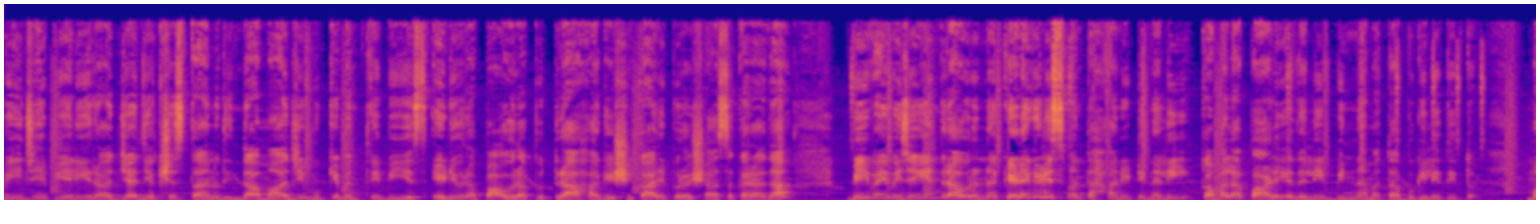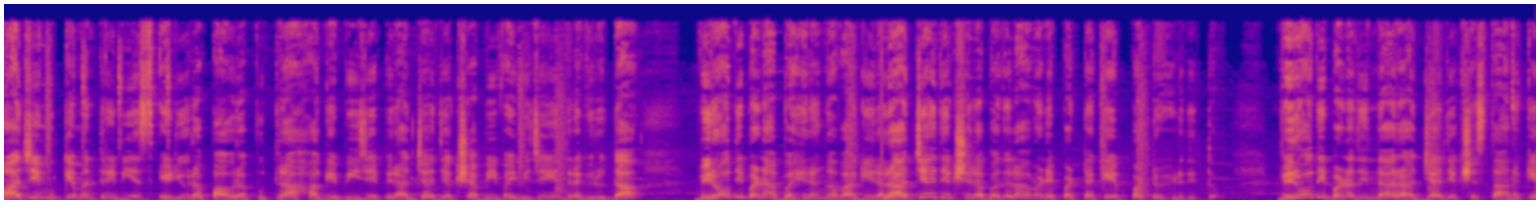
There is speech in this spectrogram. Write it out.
ಬಿಜೆಪಿಯಲ್ಲಿ ರಾಜ್ಯಾಧ್ಯಕ್ಷ ಸ್ಥಾನದಿಂದ ಮಾಜಿ ಮುಖ್ಯಮಂತ್ರಿ ಬಿಎಸ್ ಯಡಿಯೂರಪ್ಪ ಅವರ ಪುತ್ರ ಹಾಗೆ ಶಿಕಾರಿಪುರ ಶಾಸಕರಾದ ಬಿವೈ ವಿಜಯೇಂದ್ರ ಅವರನ್ನು ಕೆಳಗಿಳಿಸುವಂತಹ ನಿಟ್ಟಿನಲ್ಲಿ ಕಮಲ ಪಾಳ್ಯದಲ್ಲಿ ಭಿನ್ನಮತ ಭುಗಿಲೆದ್ದಿತ್ತು. ಮಾಜಿ ಮುಖ್ಯಮಂತ್ರಿ ಬಿಎಸ್ ಯಡಿಯೂರಪ್ಪ ಅವರ ಪುತ್ರ ಹಾಗೆ ಬಿಜೆಪಿ ರಾಜ್ಯಾಧ್ಯಕ್ಷ ಬಿವೈ ವಿಜಯೇಂದ್ರ ವಿರುದ್ಧ ವಿರೋಧಿ ಬಣ ಬಹಿರಂಗವಾಗಿ ರಾಜ್ಯಾಧ್ಯಕ್ಷರ ಬದಲಾವಣೆ ಪಟ್ಟಕ್ಕೆ ಪಟ್ಟು ಹಿಡಿದಿತ್ತು. ವಿರೋಧಿ ಬಣದಿಂದ ರಾಜ್ಯಾಧ್ಯಕ್ಷ ಸ್ಥಾನಕ್ಕೆ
